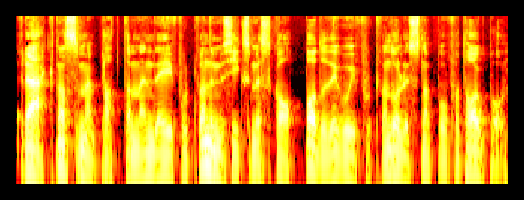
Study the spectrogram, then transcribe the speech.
räknas som en platta men det är ju fortfarande musik som är skapad och det går ju fortfarande att lyssna på och få tag på.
